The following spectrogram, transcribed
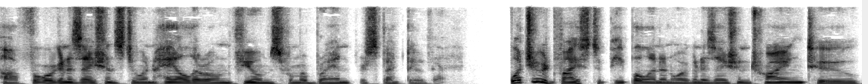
uh, for organizations to inhale their own fumes from a brand perspective. Yeah. What's your advice to people in an organization trying to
